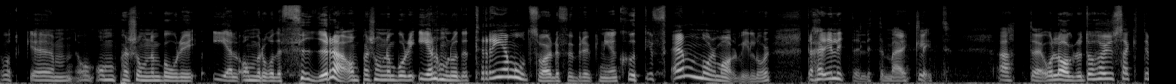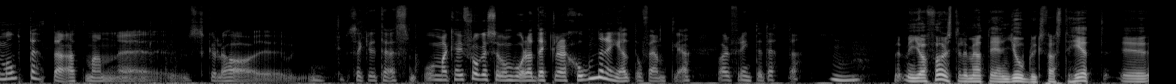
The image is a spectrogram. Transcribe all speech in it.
och, ehm, om personen bor i elområde 4, om personen bor i elområde 3 motsvarade förbrukningen 75 normalvillor. Det här är lite, lite märkligt. Att, eh, och lagrådet har ju sagt emot detta att man eh, skulle ha eh, sekretess. Och man kan ju fråga sig om våra deklarationer är helt offentliga. Varför inte detta? Mm. Men jag föreställer mig att det är en jordbruksfastighet eh,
